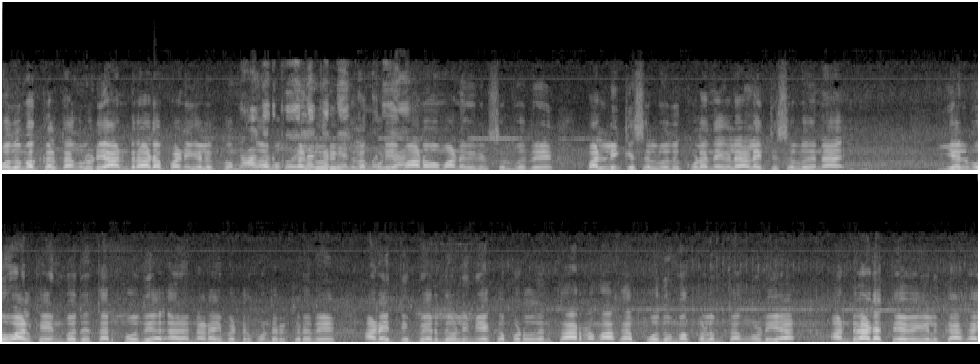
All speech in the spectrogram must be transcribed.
பொதுமக்கள் தங்களுடைய அன்றாட பணிகளுக்கும் கல்லூரி? செல்லக்கூடிய மாணவ மாணவிகள் செல்வது பள்ளிக்கு செல்வது குழந்தைகளை அழைத்து செல்வது என இயல்பு வாழ்க்கை என்பது தற்போது நடைபெற்று கொண்டிருக்கிறது. அனைத்து பேருந்துகளும் இயக்கப்படுவதன் காரணமாக பொதுமக்களும் தங்களுடைய அன்றாட தேவைகளுக்காக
